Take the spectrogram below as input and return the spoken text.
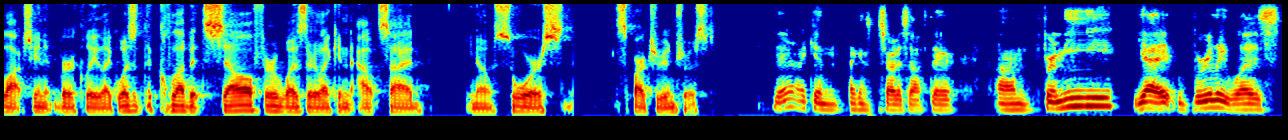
blockchain at Berkeley? Like, was it the club itself, or was there like an outside, you know, source sparked your interest? Yeah, I can I can start us off there. Um, for me, yeah, it really was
